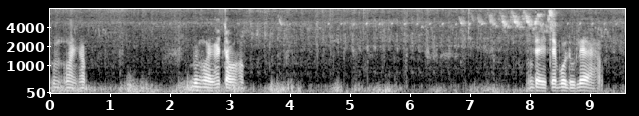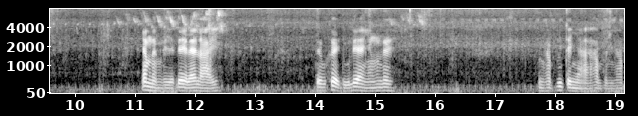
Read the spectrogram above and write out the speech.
เมืองอ้อยครับเมืองอ้อยพระเจ้าครับได้แต่บ่ดูแลครับ ย่ำนั้นก็อยากได้หลายๆ แต่บ่เคยดูแลหยังเลยนี่ครับมีแต่หญ้าครับวันนี้ครับ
